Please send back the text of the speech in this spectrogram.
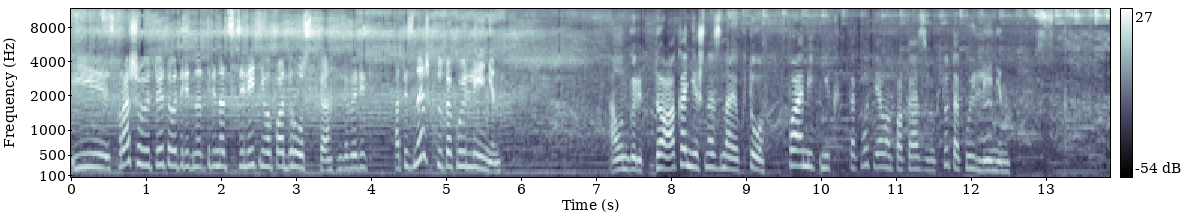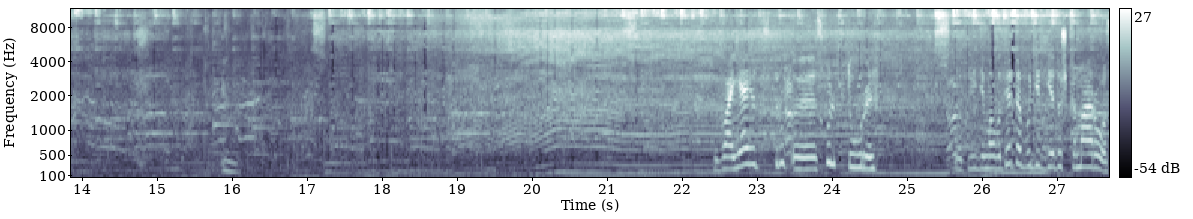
И спрашивают этого 13-летнего подростка. Говорит, а ты знаешь, кто такой Ленин? А он говорит, да, конечно, знаю. Кто? Памятник. Так вот, я вам показываю, кто такой Ленин. Ваяют стру- э, скульптуры. Вот, видимо, вот это будет Дедушка Мороз.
